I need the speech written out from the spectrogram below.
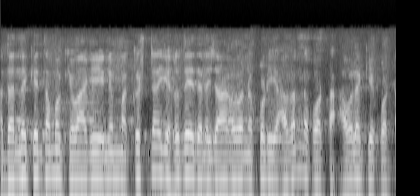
ಅದೆಲ್ಲಕ್ಕಿಂತ ಮುಖ್ಯವಾಗಿ ನಿಮ್ಮ ಕೃಷ್ಣನಿಗೆ ಹೃದಯದಲ್ಲಿ ಜಾಗವನ್ನು ಕೊಡಿ, ಅದನ್ನು ಕೊಟ್ಟ, ಅವಲಕ್ಕಿ ಕೊಟ್ಟ.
